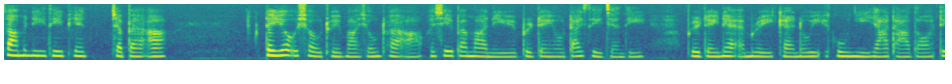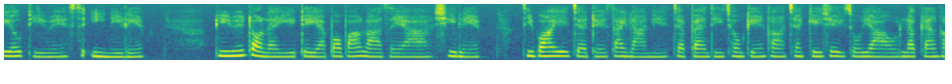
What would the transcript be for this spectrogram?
ဂျာမနီသည်ဖြင့်ဂျပန်အား တရုတ်အရှုပ်ထွေးမှရုံးထွက်အောင်အရှိတ်မှနေ၍ဗြိတိန်ကိုတိုက်စီခြင်းသည်ဗြိတိန်နှင့်အမေရိကန်တို့၏အကူအညီရထားသောတရုတ်ပြည်တွင်စစ်၏နေလျင်ပြည်တွင်းတော်လှန်ရေးတရပေါ်ပေါက်လာစရာရှိလျင်ဒီပွားရေးချက်တဲစိုက်လာနေဂျပန်သည်ခြုံကင်းကချက်ကေးရှိဆိုရကိုလက်ကမ်းက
